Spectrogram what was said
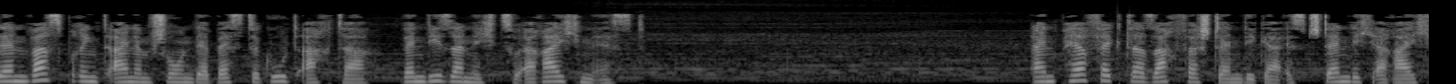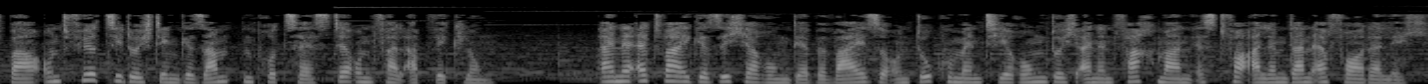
Denn was bringt einem schon der beste Gutachter, wenn dieser nicht zu erreichen ist? Ein perfekter Sachverständiger ist ständig erreichbar und führt sie durch den gesamten Prozess der Unfallabwicklung. Eine etwaige Sicherung der Beweise und Dokumentierung durch einen Fachmann ist vor allem dann erforderlich.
